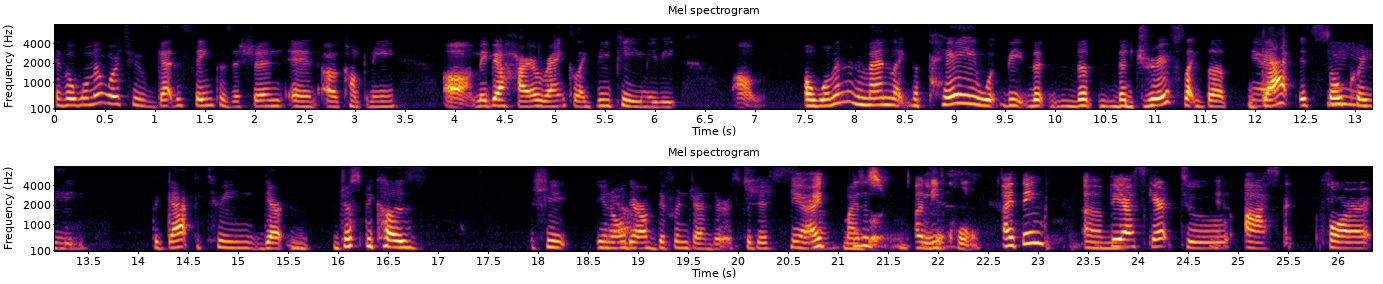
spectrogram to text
if a woman were to get the same position in a company, uh, maybe a higher rank, like VP, maybe, um, a woman and a man, like the pay would be the the the drift, like the Yeah. gap is so Mm. crazy. The gap between their just because she, you know, Yeah. they're of different genders, which is Yeah, I- This is unequal. I think Um, they are scared to ask for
